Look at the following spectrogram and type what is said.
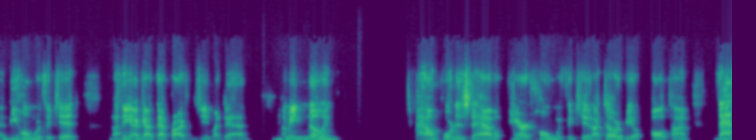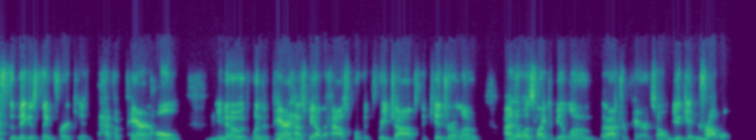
and be home with the kid. I think I got that probably from seeing my dad. Mm-hmm. I mean, knowing how important it is to have a parent home with the kid. I tell her be all the time. That's the biggest thing for a kid. Have a parent home. Mm-hmm. You know, when the parent has to be out of the house working three jobs, the kids are alone. I know what it's like to be alone without your parents home. You get in trouble.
